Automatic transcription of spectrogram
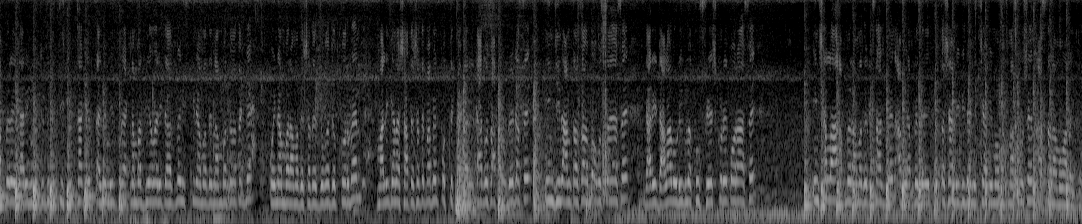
আপনার এই গাড়িগুলো যদি নিতে ইচ্ছুক থাকেন, তাহলে মিরপুর এক নাম্বার দিয়ে বাড়িতে আসবেন। স্ক্রিনে আমাদের নাম্বার দেওয়া থাকবে, ওই নাম্বার আমাদের সাথে যোগাযোগ করবেন। মালিকানার সাথে সাথে পাবেন। প্রত্যেকটা গাড়ির কাগজ আপ টু ডেট আছে ইঞ্জিন আনটাস অবস্থায় আছে, গাড়ির ডালা বডিগুলো খুব ফ্রেশ করে করা আছে। ইনশাল্লাহ আপনারা আমাদের কাছে আসবেন। আমি আপনাদের এই প্রত্যাশা আমি বিদায় নিচ্ছি। আমি মোহাম্মদ মাসুদ হোসেন। আসসালামু আলাইকুম।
